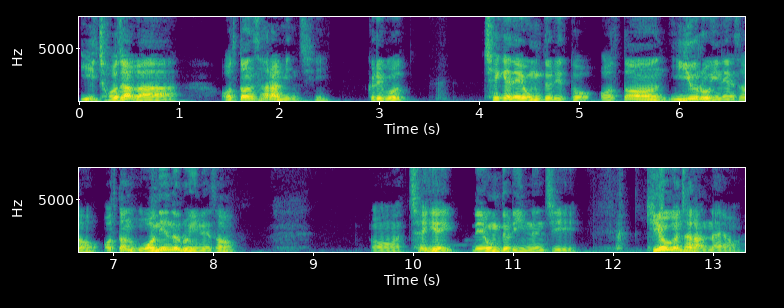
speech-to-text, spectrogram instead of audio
이 저자가 어떤 사람인지, 그리고 책의 내용들이 또 어떤 이유로 인해서, 어떤 원인으로 인해서, 어, 책의 내용들이 있는지, 기억은 잘 안 나요.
